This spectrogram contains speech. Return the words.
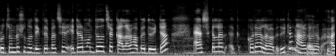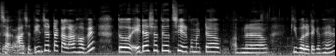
প্রচণ্ড সুন্দর দেখতে পাচ্ছেন। এটার মধ্যে হচ্ছে কালার হবে দুইটা। অ্যাশ কালার কটা কালার হবে? দুইটা না কালার হবে? আচ্ছা আচ্ছা তিন চারটা কালার হবে। তো এটার সাথে হচ্ছে এরকম একটা আপনারা কি বলে এটাকে ভাইয়া?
